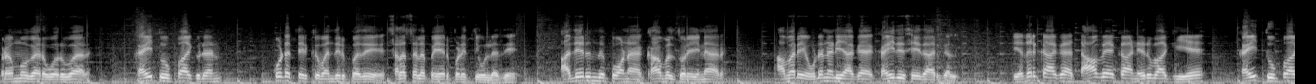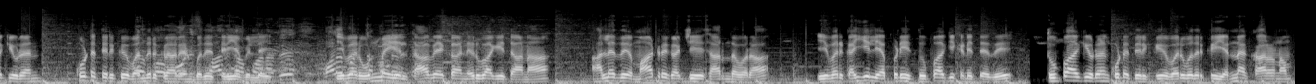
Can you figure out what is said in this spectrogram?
பிரமுகர் ஒருவர் கை துப்பாக்கியுடன் கூட்டத்திற்கு வந்திருப்பது சலசலப்பை ஏற்படுத்தியுள்ளது. அதிர்ந்து போன காவல்துறையினர் அவரை உடனடியாக கைது செய்தார்கள். எதற்காக தாவேகா நிர்வாகியே கை துப்பாக்கியுடன் கூட்டத்திற்கு வந்திருக்கிறார் என்பது தெரியவில்லை. இவர் உண்மையில் தாவேகா நிர்வாகி தானா அல்லது மாற்று கட்சியை சார்ந்தவரா? இவர் கையில் எப்படி துப்பாக்கி கிடைத்தது? துப்பாக்கியுடன் கூட்டத்திற்கு வருவதற்கு என்ன காரணம்?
